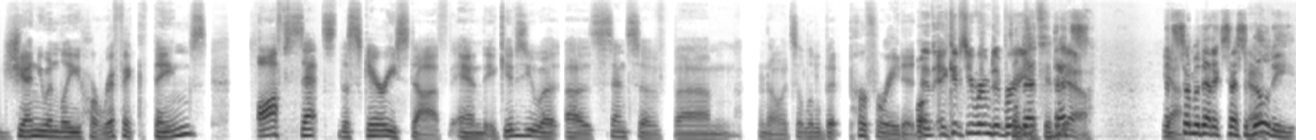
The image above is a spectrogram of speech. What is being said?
genuinely horrific things offsets the scary stuff and it gives you a, a sense of um i don't know it's a little bit perforated It, it gives you room to breathe. that's- that's- yeah. yeah some of that accessibility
